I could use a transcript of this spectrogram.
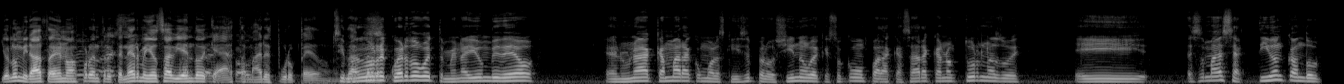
Yo los miraba también nomás por entretenerme, yo sabiendo de que ah, esta madre es puro pedo. Si mal no Pero- recuerdo, güey, también hay un video en una cámara como las que dice Pelochino, güey, que son como para cazar acá nocturnas, güey. Y esas madres se activan cuando...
